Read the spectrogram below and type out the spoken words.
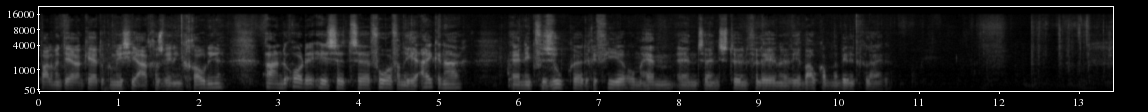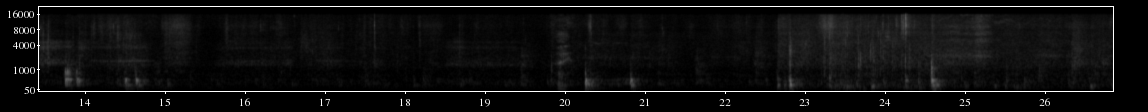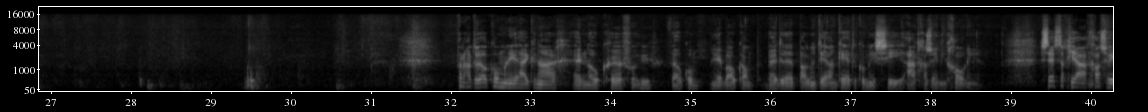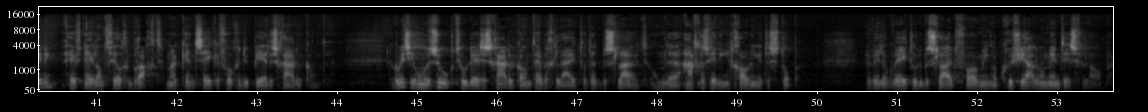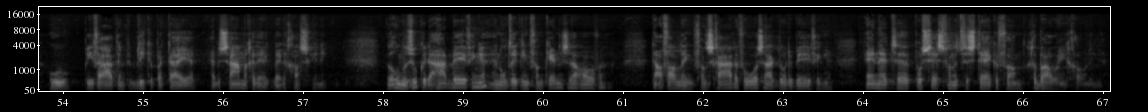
Parlementaire enquêtecommissie aardgaswinning Groningen. Aan de orde is het uh, voor van de heer Eikenaar. En ik verzoek uh, de griffier om hem en zijn steunverlener, de heer Bouwkamp, naar binnen te geleiden. Welkom, meneer Eikenaar. En ook uh, voor u, welkom, meneer Bouwkamp, bij de parlementaire enquêtecommissie Aardgaswinning Groningen. 60 jaar gaswinning heeft Nederland veel gebracht, maar kent zeker voor gedupeerde schaduwkanten. De commissie onderzoekt hoe deze schaduwkanten hebben geleid tot het besluit om de aardgaswinning in Groningen te stoppen. We willen ook weten hoe de besluitvorming op cruciale momenten is verlopen. Hoe private en publieke partijen hebben samengewerkt bij de gaswinning. We onderzoeken de aardbevingen en ontwikkeling van kennis daarover de afhandeling van schade veroorzaakt door de bevingen en het uh, proces van het versterken van gebouwen in Groningen.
